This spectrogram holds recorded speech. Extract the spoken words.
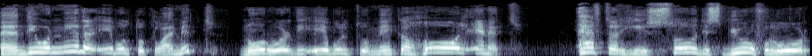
And they were neither able to climb it, nor were they able to make a hole in it. After he saw this beautiful work,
